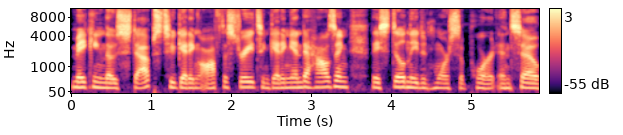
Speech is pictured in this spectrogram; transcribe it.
making those steps to getting off the streets and getting into housing, they still needed more support. And so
